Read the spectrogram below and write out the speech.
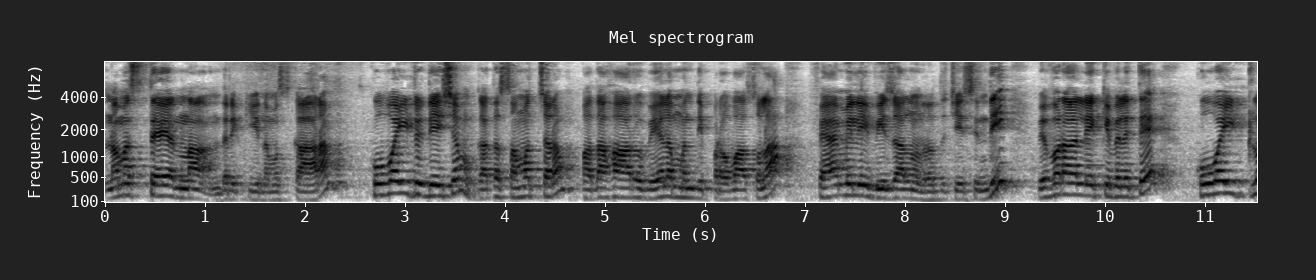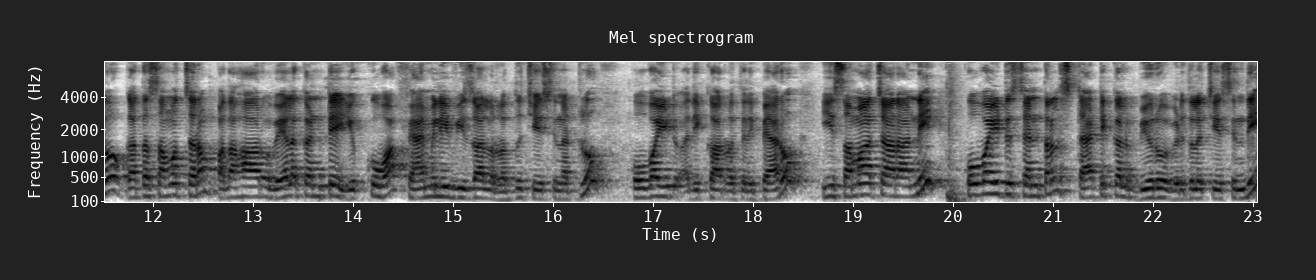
నమస్తే అన్న అందరికీ నమస్కారం. కువైట్ దేశం గత సంవత్సరం పదహారు వేల మంది ప్రవాసుల ఫ్యామిలీ వీసాలను రద్దు చేసింది. వివరాలకి వెళితే కువైట్లో గత సంవత్సరం పదహారు వేల కంటే ఎక్కువ ఫ్యామిలీ వీసాలు రద్దు చేసినట్లు కువైట్ అధికారులు తెలిపారు. ఈ సమాచారాన్ని కువైట్ సెంట్రల్ స్టాటికల్ బ్యూరో విడుదల చేసింది.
